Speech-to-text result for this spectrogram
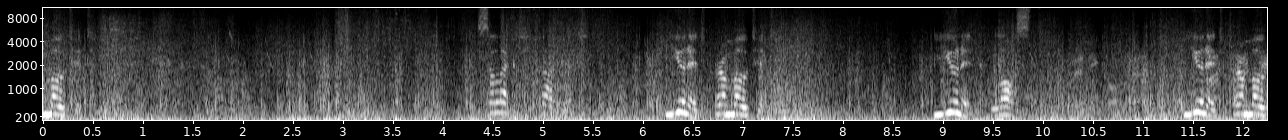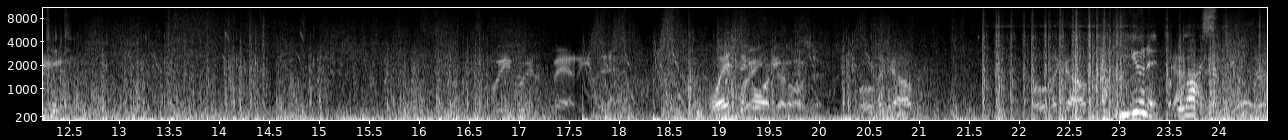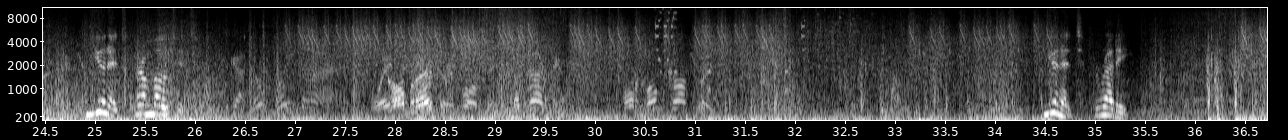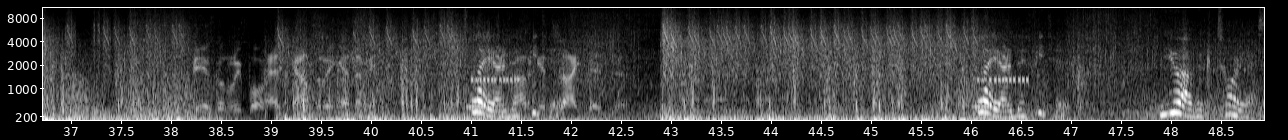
Promoted. Select target. Unit promoted. Unit lost. Unit promoted. Waiting orders. Moving out. Moving out. Unit lost. Unit promoted. Comrades Unit ready. Vehicle report. Encountering enemy. Player defeated. Player defeated. You are victorious.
